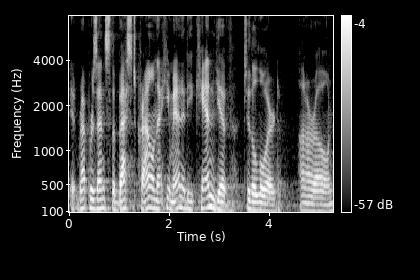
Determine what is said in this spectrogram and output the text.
it represents the best crown that humanity can give to the Lord on our own.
